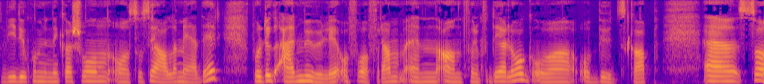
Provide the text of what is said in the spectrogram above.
videokommunikasjon og sosiale medier, hvor det er mulig å få fram en annen form for dialog og, og budskap. Så,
